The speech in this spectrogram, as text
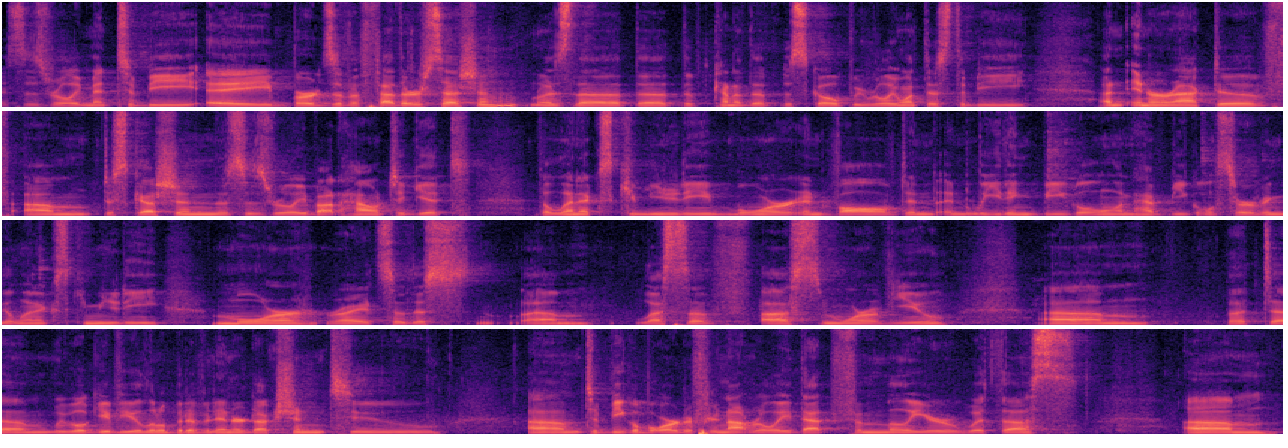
This is really meant to be a birds of a feather session was the, the, the kind of the, the scope. We really want this to be an interactive um, discussion. This is really about how to get the Linux community more involved in, in leading Beagle and have Beagle serving the Linux community more, right? So this, um, less of us, more of you. Um, but um, we will give you a little bit of an introduction to um, to BeagleBoard if you're not really that familiar with us. Um,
